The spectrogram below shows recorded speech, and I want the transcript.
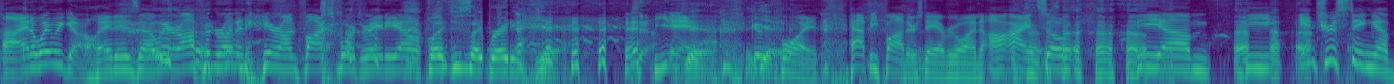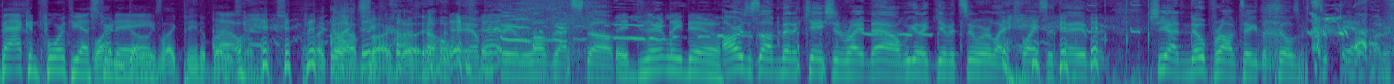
Uh, and away we go. It is, uh, we are off and running here on Fox Sports Radio. What did you say, Brady? Yeah. Yeah. Yeah. Good Yeah. point. Happy Father's Day, everyone. Uh, all right. So the um, the interesting uh, back and forth yesterday. Why do yesterday. dogs like peanut butter so much? Like, oh, I'm sorry. Go ahead. Oh man, but they love that stuff. They certainly do. Ours is on medication right now. We're gonna give it to her like twice a day, but she had no problem taking the pills with peanut butter.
